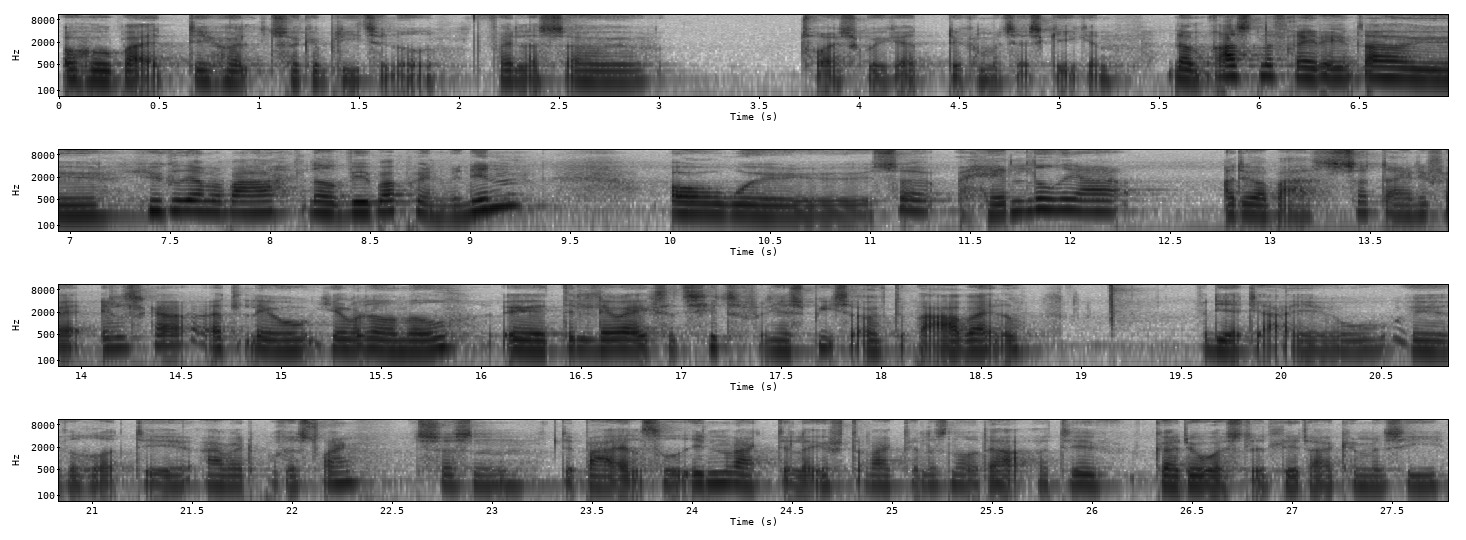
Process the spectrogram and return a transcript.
og håber, at det hold så kan blive til noget. For ellers så øh, tror jeg sgu ikke, at det kommer til at ske igen. Nå, resten af fredagen, der øh, hyggede jeg mig bare, lavede vipper på en veninde, og øh, så handlede jeg, og det var bare så dejligt, for jeg elsker at lave hjemmelavet mad. Øh, det laver jeg ikke så tit, fordi jeg spiser ofte på arbejdet. Fordi at jeg jo, øh, hvad hedder det, arbejder på restaurant. Så sådan, det er bare altid indenvagt eller eftervagt eller sådan noget der, og det gør det jo også lidt lettere, kan man sige.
